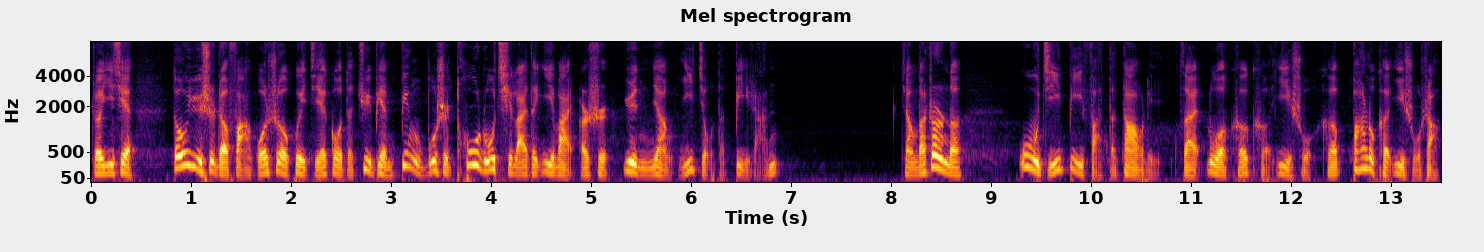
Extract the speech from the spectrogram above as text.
这一切都预示着法国社会结构的巨变并不是突如其来的意外，而是酝酿已久的必然。讲到这儿呢，物极必反的道理在洛可可艺术和巴洛克艺术上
